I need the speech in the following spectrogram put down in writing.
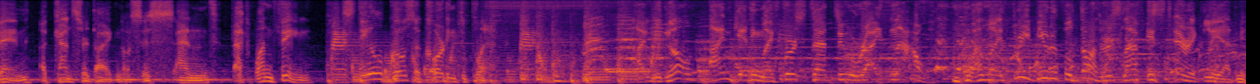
Then a cancer diagnosis, and that one thing still goes according to plan. I would know I'm getting my first tattoo right now, while my three beautiful daughters laugh hysterically at me.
